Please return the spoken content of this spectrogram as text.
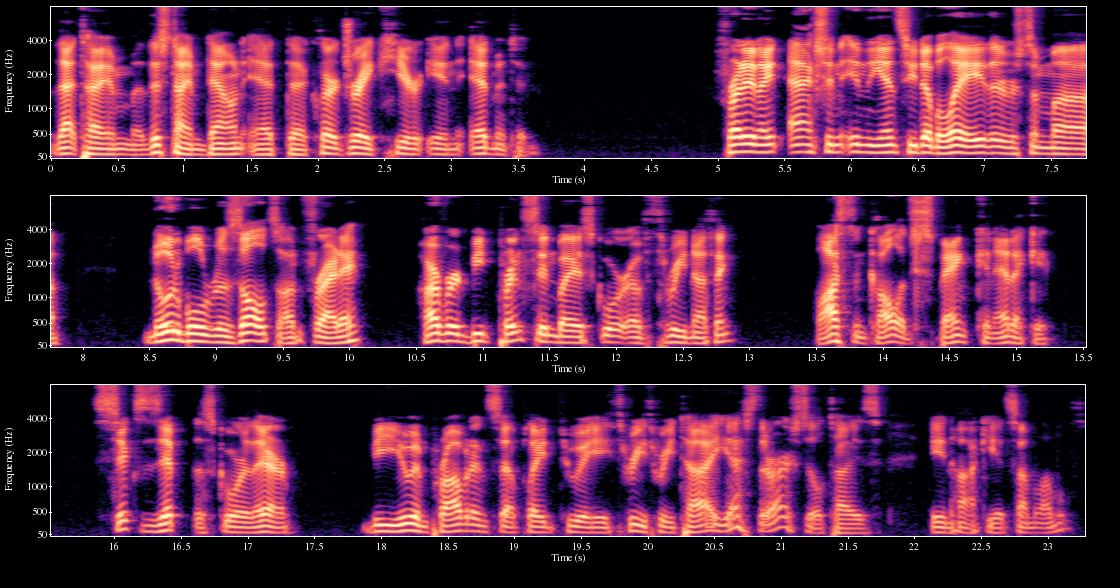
That time, this time down at uh, Clare Drake here in Edmonton. Friday night action in the NCAA. There There's some uh, notable results on Friday. Harvard beat Princeton by a score of 3 0. Boston College spanked Connecticut. 6 zip the score there. BU and Providence uh, played to a 3 3 tie. Yes, there are still ties in hockey at some levels.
